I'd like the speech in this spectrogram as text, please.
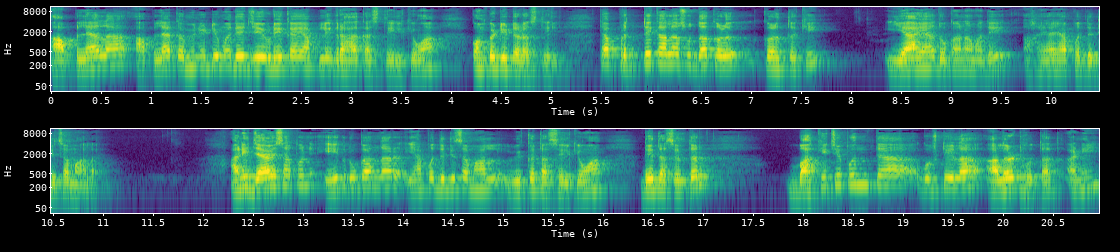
आपल्याला आपल्या कम्युनिटीमध्ये जेवढे काही आपले ग्राहक असतील किंवा कॉम्पिटिटर असतील त्या प्रत्येकाला सुद्धा कळ कळतं की या या दुकानामध्ये ह्या ह्या पद्धतीचा माल आहे. आणि ज्यावेळेस आपण एक दुकानदार ह्या पद्धतीचा माल विकत असेल किंवा देत असेल तर बाकीचे पण त्या गोष्टीला अलर्ट होतात आणि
